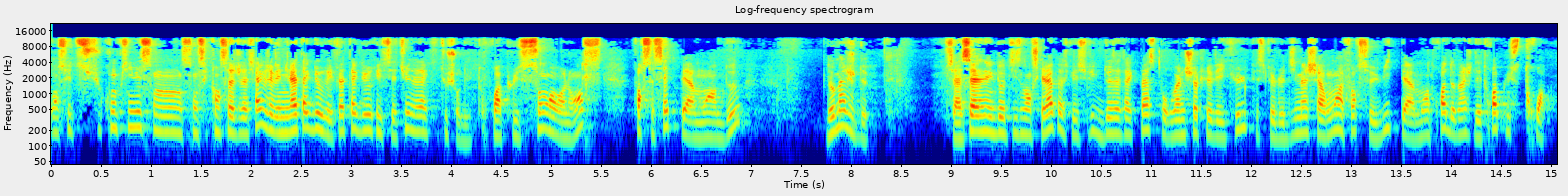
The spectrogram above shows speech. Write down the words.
ensuite su- comprimer son, son séquençage d'attaque. J'avais mis l'attaque de griffe. L'attaque de griffe, c'est une attaque qui touche sur du 3 plus son en relance. Force 7, PA-2. Dommage 2. C'est assez anecdotique dans ce cas-là parce qu'il suffit que deux attaques passent pour one-shot le véhicule, puisque le Dimacharon a force 8, PA-3, dommage des 3 plus 3.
